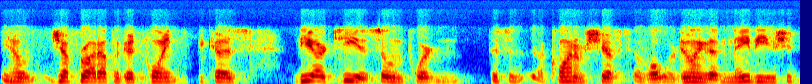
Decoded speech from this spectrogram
You know, Jeff brought up a good point, because BRT is so important. This is a quantum shift of what we're doing, that maybe you should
